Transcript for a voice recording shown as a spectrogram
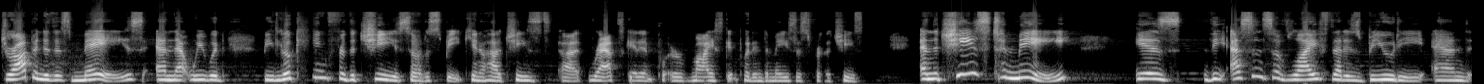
drop into this maze, and that we would be looking for the cheese, so to speak. You know how cheese uh, rats get in, or mice get put into mazes for the cheese, and the cheese to me is the essence of life that is beauty and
